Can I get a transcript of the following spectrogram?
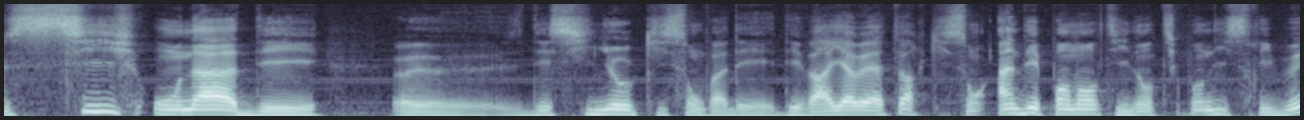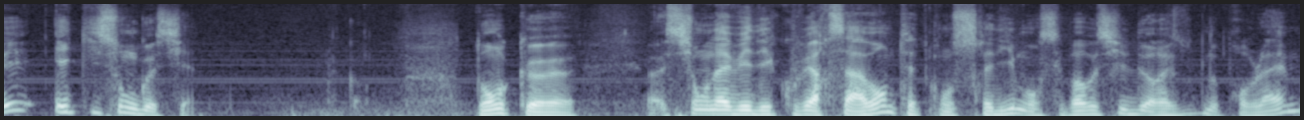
si on a des, des signaux qui sont, des, variables aléatoires qui sont indépendantes identiquement distribuées et qui sont gaussiennes. Donc euh, si on avait découvert ça avant, peut-être qu'on se serait dit, bon, c'est pas possible de résoudre le problème,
